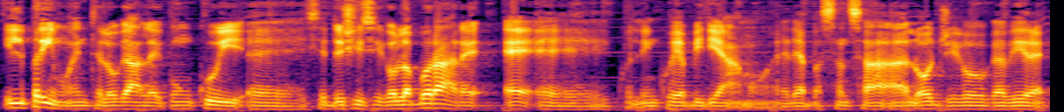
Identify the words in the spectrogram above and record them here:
Il primo ente locale con cui eh, si è deciso di collaborare è, è quello in cui abitiamo ed è abbastanza logico capire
